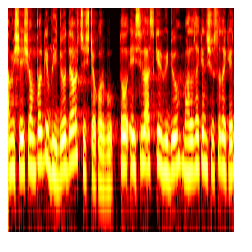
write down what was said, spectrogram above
আমি সেই সম্পর্কে ভিডিও দেওয়ার চেষ্টা করব। তো এই ছিল আজকের ভিডিও ভালো থাকেন, সুস্থ থাকেন।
